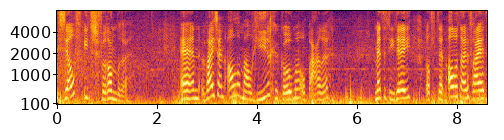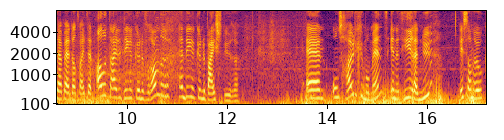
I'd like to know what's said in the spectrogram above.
zelf iets veranderen. En wij zijn allemaal hier gekomen op aarde met het idee dat we ten alle tijde vrijheid hebben en dat wij ten alle tijde dingen kunnen veranderen en dingen kunnen bijsturen. En ons huidige moment in het hier en nu is dan ook,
